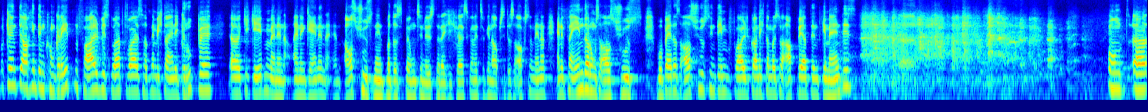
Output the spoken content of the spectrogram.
man könnte auch in dem konkreten Fall, wie es dort war, es hat nämlich da eine Gruppe äh, gegeben, einen, einen kleinen einen Ausschuss nennt man das bei uns in Österreich, ich weiß gar nicht so genau, ob Sie das auch so nennen, einen Veränderungsausschuss, wobei das Ausschuss in dem Fall gar nicht einmal so abwertend gemeint ist. Und äh,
